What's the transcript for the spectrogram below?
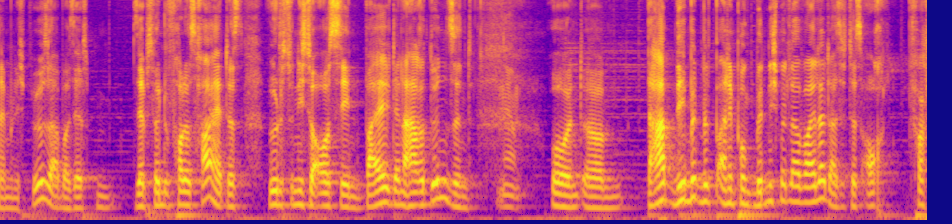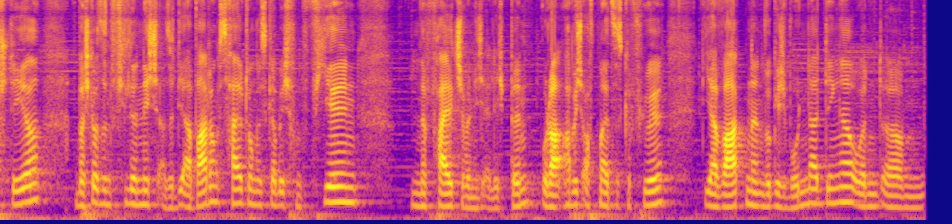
sei mir nicht böse, aber selbst, selbst wenn du volles Haar hättest, würdest du nicht so aussehen, weil deine Haare dünn sind. Ja. Und ähm, da nee, mit, mit, an dem Punkt bin ich mittlerweile, dass ich das auch verstehe. Aber ich glaube, sind viele nicht. Also die Erwartungshaltung ist, glaube ich, von vielen eine falsche, wenn ich ehrlich bin. Oder habe ich oftmals das Gefühl, die erwarten dann wirklich Wunderdinge und ähm,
